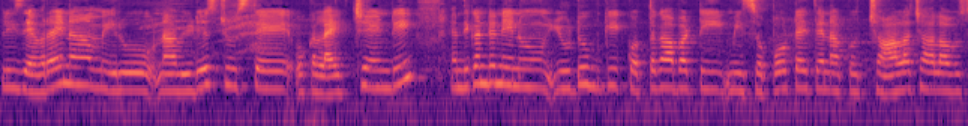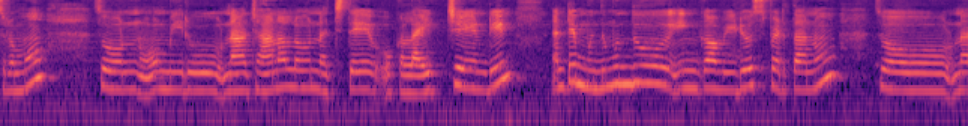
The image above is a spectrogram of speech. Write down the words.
ప్లీజ్ ఎవరైనా మీరు నా వీడియోస్ చూస్తే ఒక లైక్ చేయండి. ఎందుకంటే నేను యూట్యూబ్కి కొత్త కాబట్టి మీ సపోర్ట్ అయితే నాకు చాలా చాలా అవసరము. సో మీరు నా ఛానల్లో నచ్చితే ఒక లైక్ చేయండి. అంటే ముందు ముందు ఇంకా వీడియోస్ పెడతాను. సో నా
